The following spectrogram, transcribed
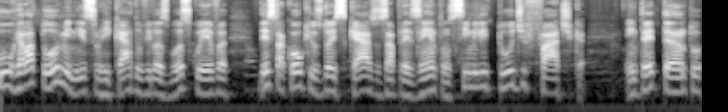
O relator, ministro Ricardo Vilas Boas Cueva, destacou que os dois casos apresentam similitude fática. Entretanto,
